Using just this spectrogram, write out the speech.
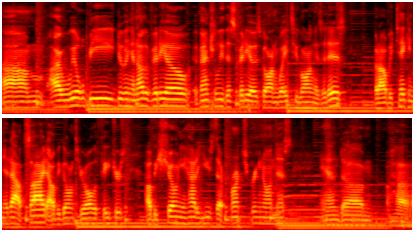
Um, I will be doing another video. Eventually, this video has gone way too long as it is, but I'll be taking it outside. I'll be going through all the features. I'll be showing you how to use that front screen on this, and um, uh,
